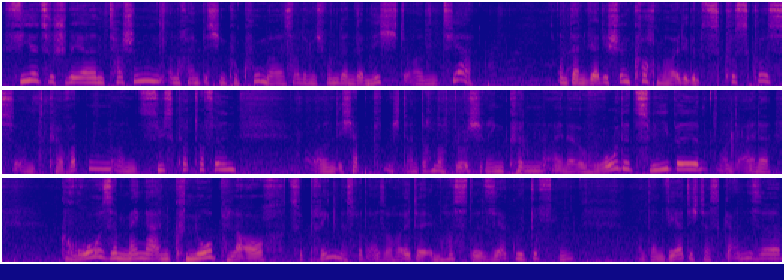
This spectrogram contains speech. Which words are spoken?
viel zu schweren Taschen noch ein bisschen Kurkuma. Es würde mich wundern, wenn nicht. Und ja, und dann werde ich schön kochen. Heute gibt es Couscous und Karotten und Süßkartoffeln und ich habe mich dann doch noch durchringen können, eine rote Zwiebel und eine große Menge an Knoblauch zu bringen. Das wird also heute im Hostel sehr gut duften. Und dann werde ich das Ganze,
